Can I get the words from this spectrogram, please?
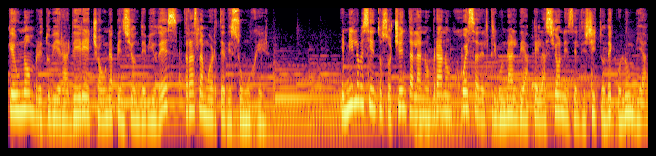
que un hombre tuviera derecho a una pensión de viudez tras la muerte de su mujer. En 1980 la nombraron jueza del Tribunal de Apelaciones del Distrito de Columbia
